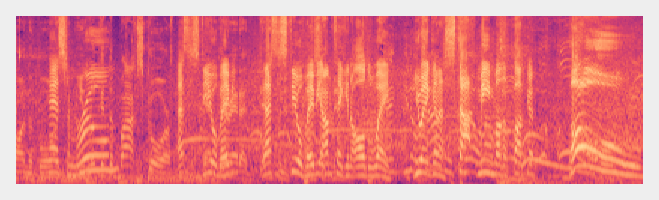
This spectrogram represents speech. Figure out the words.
on the board. Has some You the room. box score. That's a steal, baby. a That's a steal, baby. I'm taking it all the way. you know, You ain't gonna stop me, motherfucker. Boom!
